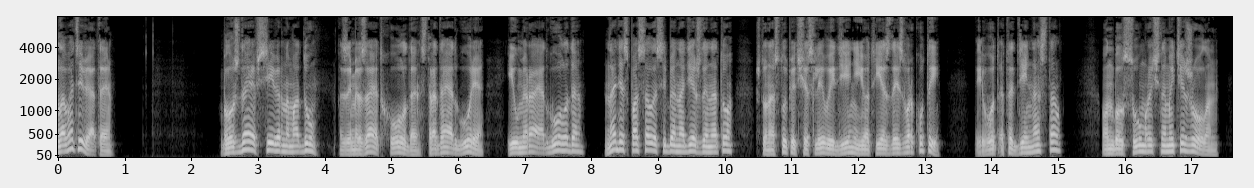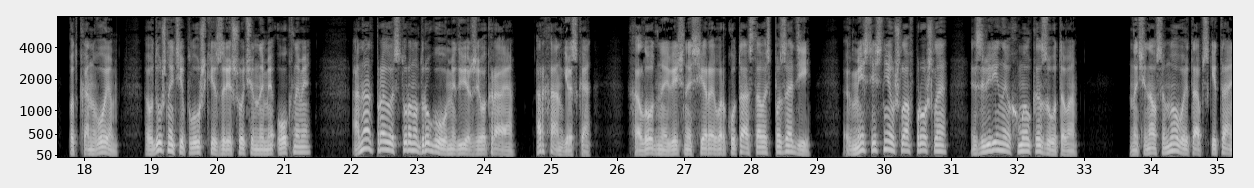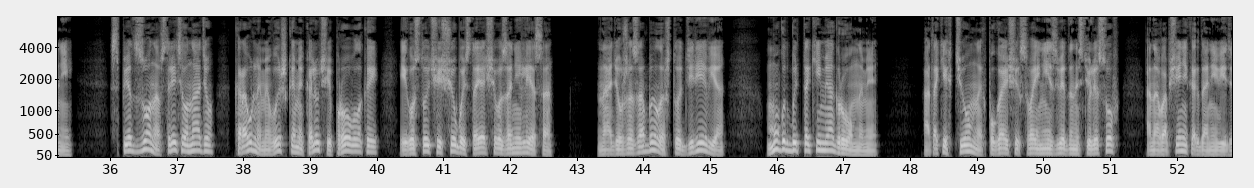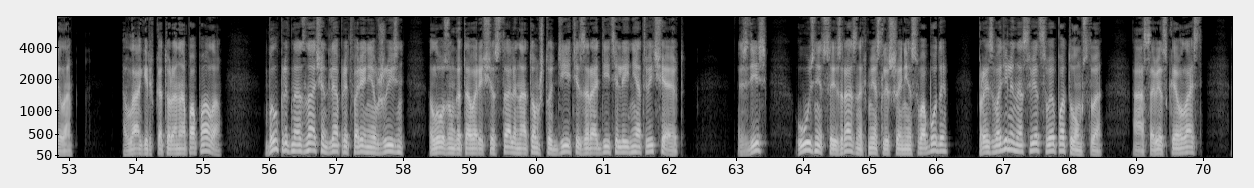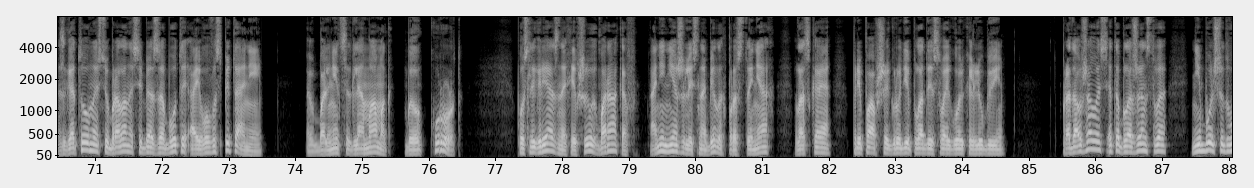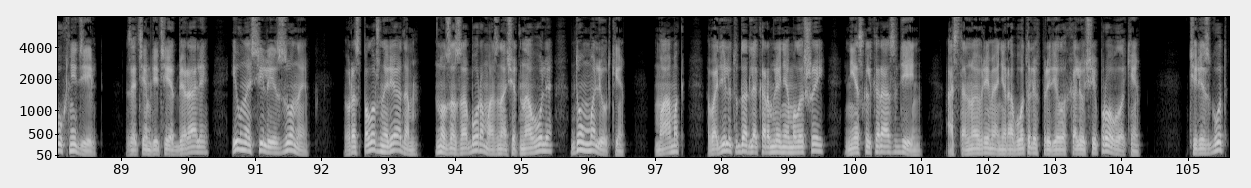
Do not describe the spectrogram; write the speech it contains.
Глава девятая. Блуждая в северном аду, замерзая от холода, страдая от горя и умирая от голода, Надя спасала себя надеждой на то, что наступит счастливый день ее отъезда из Воркуты. И вот этот день настал. Он был сумрачным и тяжелым. Под конвоем, в душной теплушке с зарешоченными окнами, она отправилась в сторону другого медвежьего края, Архангельска. Холодная, вечно серая Воркута осталась позади. Вместе с ней ушла в прошлое звериная ухмылка Зотова. Начинался новый этап скитаний. Спецзона встретила Надю караульными вышками, колючей проволокой и густой чащобой стоящего за ней леса. Надя уже забыла, что деревья могут быть такими огромными, а таких темных, пугающих своей неизведанностью лесов, она вообще никогда не видела. Лагерь, в который она попала, был предназначен для притворения в жизнь лозунга товарища Сталина о том, что дети за родителей не отвечают. Здесь узницы из разных мест лишения свободы производили на свет свое потомство, а советская власть с готовностью брала на себя заботы о его воспитании. В больнице для мамок был курорт. После грязных и вшивых бараков они нежились на белых простынях, лаская припавшие к груди плоды своей горькой любви. Продолжалось это блаженство не больше двух недель, затем детей отбирали и уносили из зоны в расположенный рядом, но за забором, а значит на воле, дом малютки. Мамок водили туда для кормления малышей несколько раз в день, остальное время они работали в пределах колючей проволоки. Через год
